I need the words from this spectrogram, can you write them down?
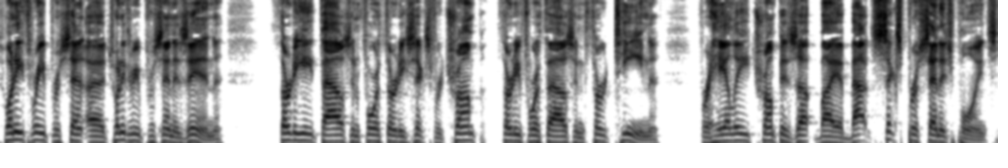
23%, uh, 23% is in. 38,436 for Trump, 34,013 for Haley. Trump is up by about six percentage points.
